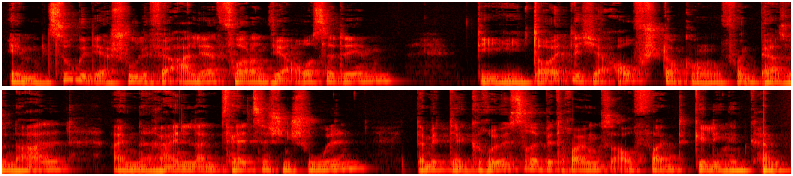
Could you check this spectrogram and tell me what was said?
Im Zuge der Schule für alle fordern wir außerdem die deutliche Aufstockung von Personal an rheinland-pfälzischen Schulen, damit der größere Betreuungsaufwand gelingen kann.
